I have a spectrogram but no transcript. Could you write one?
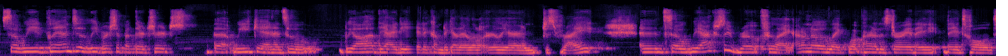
so we had planned to lead worship at their church that weekend, and so we all had the idea to come together a little earlier and just write. And so we actually wrote for like I don't know like what part of the story they they told,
